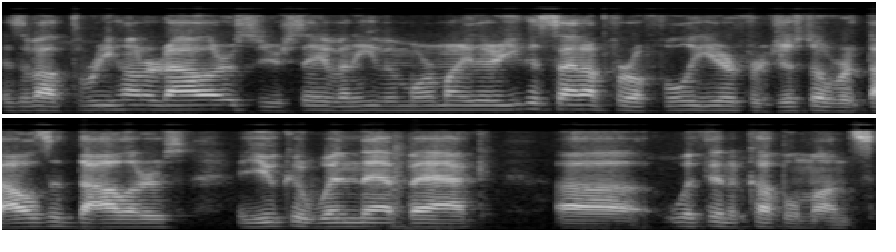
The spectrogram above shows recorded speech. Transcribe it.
is about $300, so you're saving even more money there. You can sign up for a full year for just over $1,000, and you could win that back uh, within a couple months.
